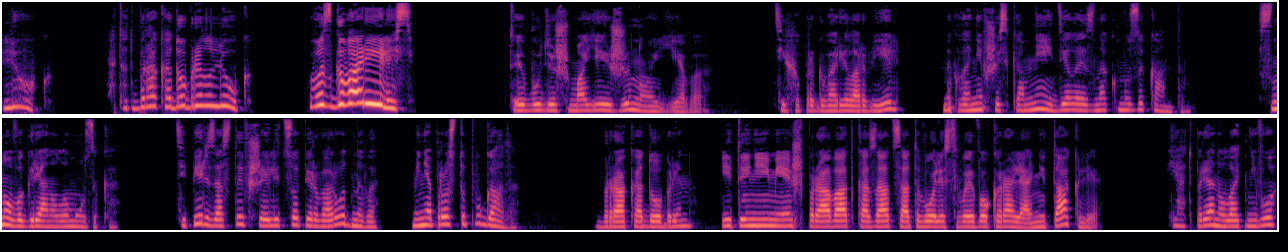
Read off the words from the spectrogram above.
«Люк! Этот брак одобрил Люк! Вы сговорились!» «Ты будешь моей женой, Ева», — тихо проговорил Арвель, наклонившись ко мне и делая знак музыкантам. Снова грянула музыка. Теперь застывшее лицо первородного меня просто пугало. «Брак одобрен, и ты не имеешь права отказаться от воли своего короля, не так ли?» Я отпрянула от него,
